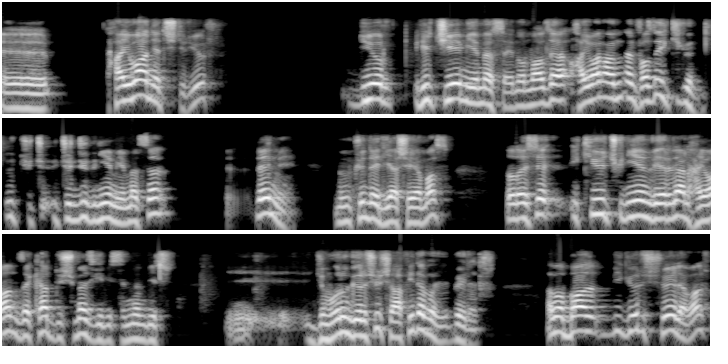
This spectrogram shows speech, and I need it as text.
e, hayvan yetiştiriyor. Diyor hiç yem yemezse normalde hayvan en- fazla iki gün. Üç, üç, üçüncü gün yem e, değil mi? Mümkün değil yaşayamaz. Dolayısıyla iki üç gün yem verilen hayvan zekat düşmez gibisinden bir e, cumhurun görüşü Şafii de böyle- böyledir. Ama bir görüş şöyle var.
